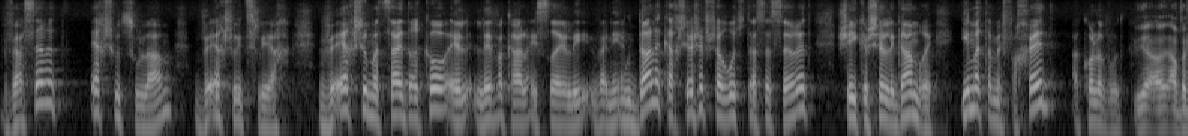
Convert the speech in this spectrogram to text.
והסרט איכשהו צולם, ואיכשהו הצליח, ואיכשהו מצא את דרכו אל לב הקהל הישראלי, ואני מודע לכך שיש אפשרות שתעשה סרט שייכשל לגמרי. אם אתה מפחד, הכל אבוד. אבל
